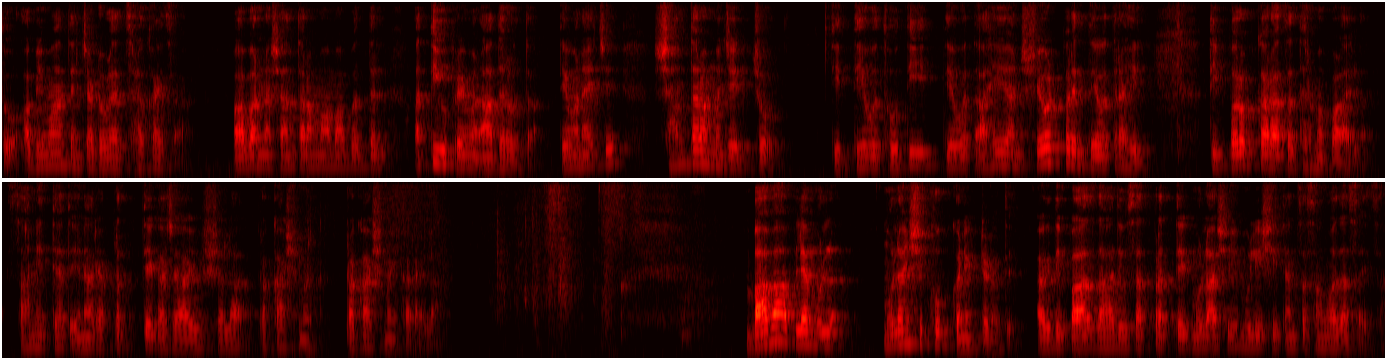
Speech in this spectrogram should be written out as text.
तो अभिमान त्यांच्या डोळ्यात झळकायचा. बाबांना शांताराम मामाबद्दल अतिप्रेम आदर होता. ते म्हणायचे शांताराम म्हणजे एक ज्योत. ती तेवत होती तेवत आहे आणि शेवटपर्यंत तेवत राहील. ती परोपकाराचा धर्म पाळायला सान्निध्यात येणाऱ्या प्रत्येकाच्या आयुष्याला प्रकाशमय प्रकाशमय करायला. बाबा आपल्या मुल मुलांशी खूप कनेक्टेड होते. अगदी पाच दहा दिवसात प्रत्येक मुलाशी मुलीशी त्यांचा संवाद असायचा.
